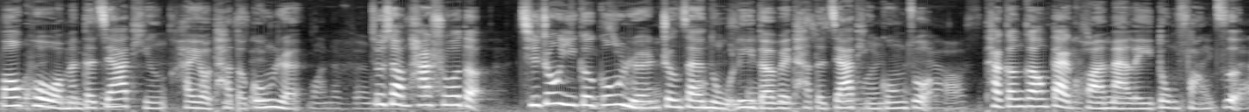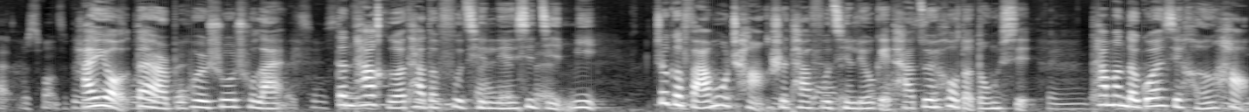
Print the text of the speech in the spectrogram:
包括我们的家庭，还有他的工人。就像他说的，其中一个工人正在努力地为他的家庭工作。他刚刚贷款买了一栋房子。还有，戴尔不会说出来，但他和他的父亲联系紧密。这个伐木场是他父亲留给他最后的东西，他们的关系很好。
